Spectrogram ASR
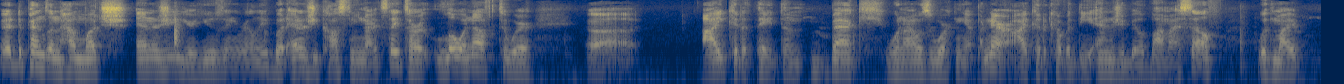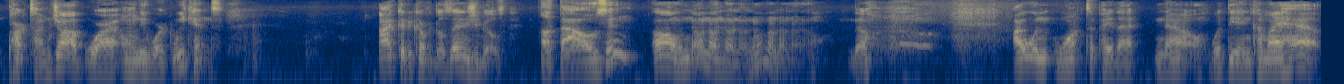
it depends on how much energy you're using really but energy costs in the united states are low enough to where uh, i could have paid them back when i was working at panera. I could have covered the energy bill by myself with my part-time job where i only worked weekends. I could have covered those energy bills. A thousand? Oh no no no no no no no no no. No I wouldn't want to pay that now with the income I have,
